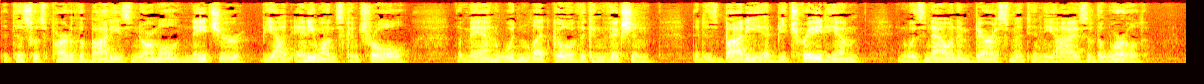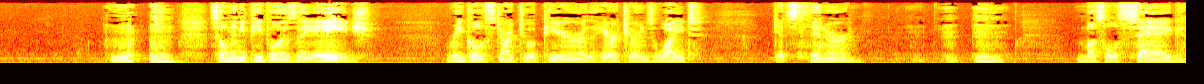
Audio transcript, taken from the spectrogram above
that this was part of the body's normal nature beyond anyone's control, the man wouldn't let go of the conviction that his body had betrayed him and was now an embarrassment in the eyes of the world. so many people, as they age, wrinkles start to appear, the hair turns white, gets thinner. muscles sag,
